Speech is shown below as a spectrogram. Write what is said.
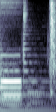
Bye.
